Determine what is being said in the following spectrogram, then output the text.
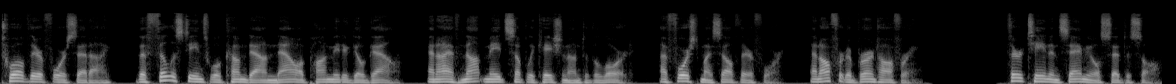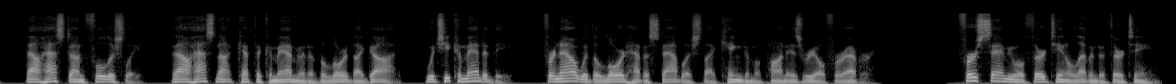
12 Therefore said I, The Philistines will come down now upon me to Gilgal, and I have not made supplication unto the Lord, I forced myself therefore, and offered a burnt offering. 13 And Samuel said to Saul, Thou hast done foolishly, thou hast not kept the commandment of the Lord thy God, which he commanded thee, for now would the Lord have established thy kingdom upon Israel forever. 1 Samuel 13 11 13.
